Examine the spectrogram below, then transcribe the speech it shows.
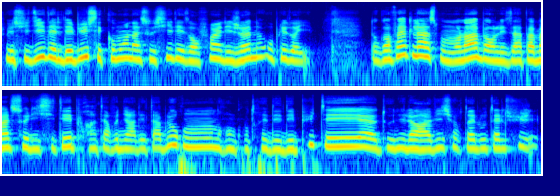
je me suis dit dès le début, c'est comment on associe les enfants et les jeunes au plaidoyer. Donc en fait, là, à ce moment-là, ben, on les a pas mal sollicités pour intervenir à des tables rondes, rencontrer des députés, euh, donner leur avis sur tel ou tel sujet.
